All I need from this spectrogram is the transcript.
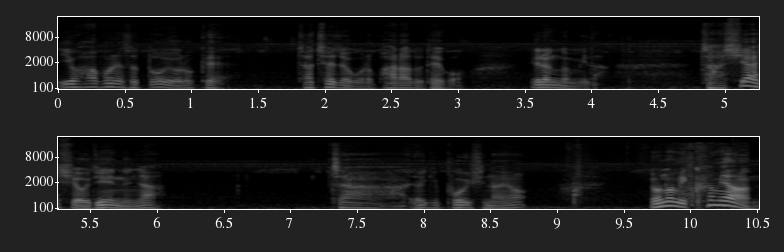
이 화분에서 또 이렇게 자체적으로 발아도 되고 이런 겁니다. 자 씨앗이 어디에 있느냐? 자 여기 보이시나요? 요놈이 크면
